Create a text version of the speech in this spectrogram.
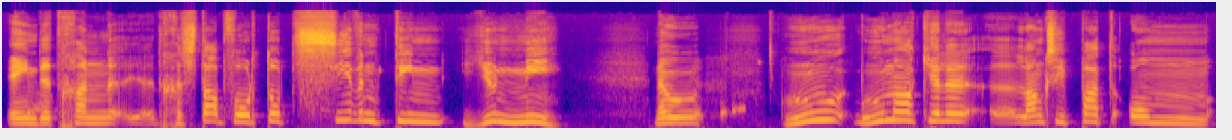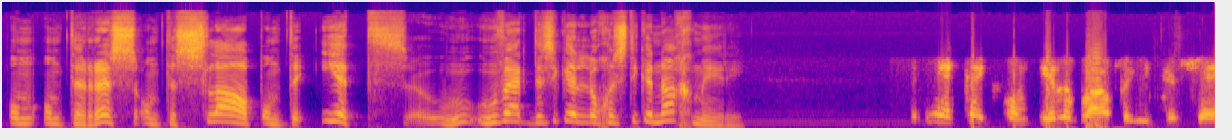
en dit gaan eh, gestap word tot 17 Junie. Nou hoe hoe maak julle eh, langs die pad om om om te rus, om te slaap, om te eet? Hoe hoe werk dis 'n logistieke nagmerrie. Nee, kyk om eerlikwaar vir u te sê,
